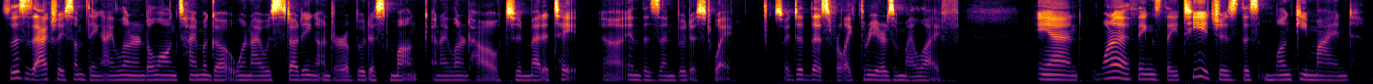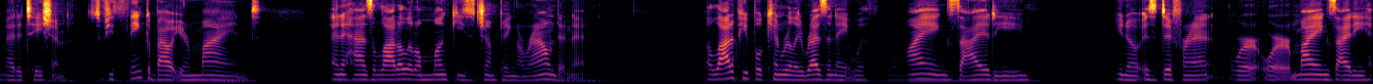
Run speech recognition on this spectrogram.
So this is actually something I learned a long time ago when I was studying under a Buddhist monk and I learned how to meditate uh, in the Zen Buddhist way. So I did this for like three years of my life. And one of the things they teach is this monkey mind meditation. So if you think about your mind and it has a lot of little monkeys jumping around in it, a lot of people can really resonate with, well, my anxiety you know is different or or my anxiety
